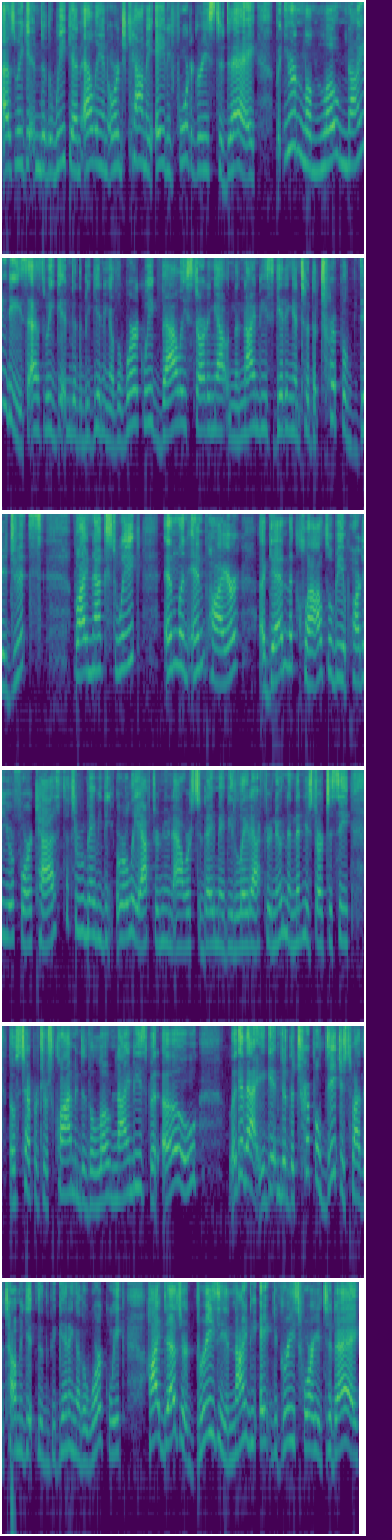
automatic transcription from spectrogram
as we get into the weekend. LA and Orange County, 84 degrees today, but you're in the low 90s as we get into the beginning of the work week. Valley starting out in the 90s, getting into the triple digits by next week. Inland Empire, again, the clouds will be a part of your forecast through maybe the early afternoon hours today, maybe late afternoon, and then you start to see those temperatures climb into the low 90s. But oh, Look at that. You get into the triple digits by the time you get to the beginning of the work week. High desert, breezy, and 98 degrees for you today.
